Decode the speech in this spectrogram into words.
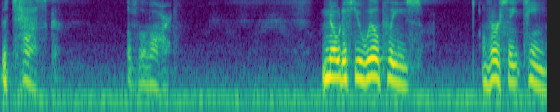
the task of the Lord. Note, if you will, please, verse 18.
